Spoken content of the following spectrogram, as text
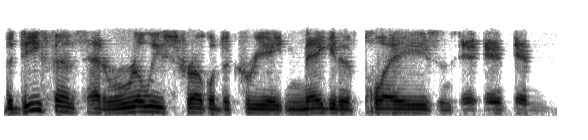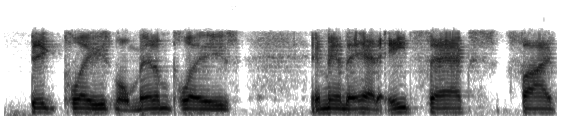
The defense had really struggled to create negative plays and, and, and big plays, momentum plays. And man, they had eight sacks, five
